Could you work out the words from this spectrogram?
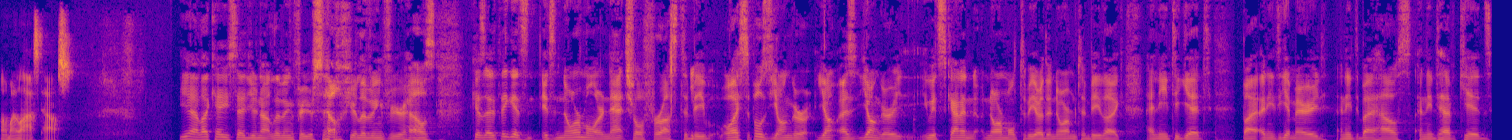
on my last house. Yeah, like how you said you're not living for yourself, you're living for your house because I think it's it's normal or natural for us to be. Well, I suppose younger, young as younger, it's kind of normal to be, or the norm to be like, I need to get, buy, I need to get married, I need to buy a house, I need to have kids,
